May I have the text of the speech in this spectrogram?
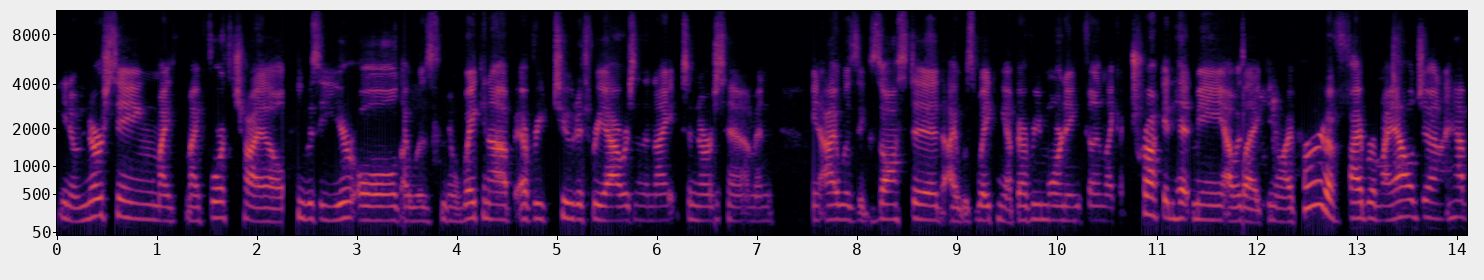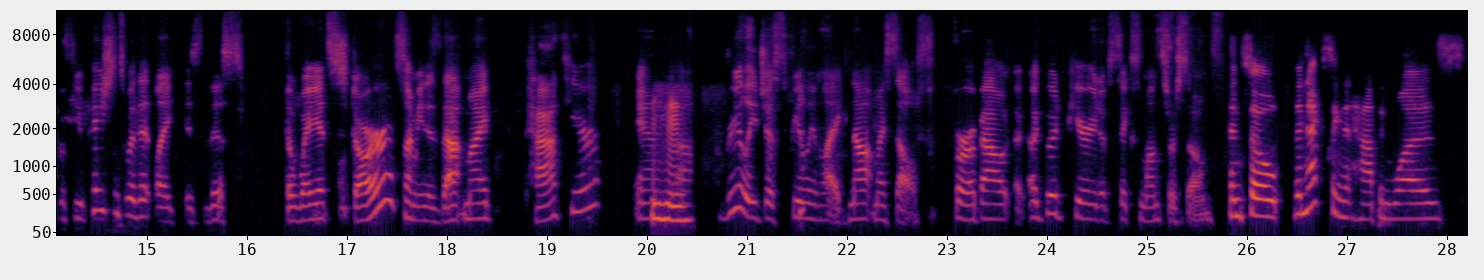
you know nursing my my fourth child. He was a year old. I was you know waking up every two to three hours in the night to nurse him and you know, i was exhausted. I was waking up every morning feeling like a truck had hit me. I was like you know i've heard of fibromyalgia and i have a few patients with it. Like is this the way it starts? I mean is that my path here? And mm-hmm. uh, really just feeling like not myself for about a, a good period of six months or so. And so the next thing that happened was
